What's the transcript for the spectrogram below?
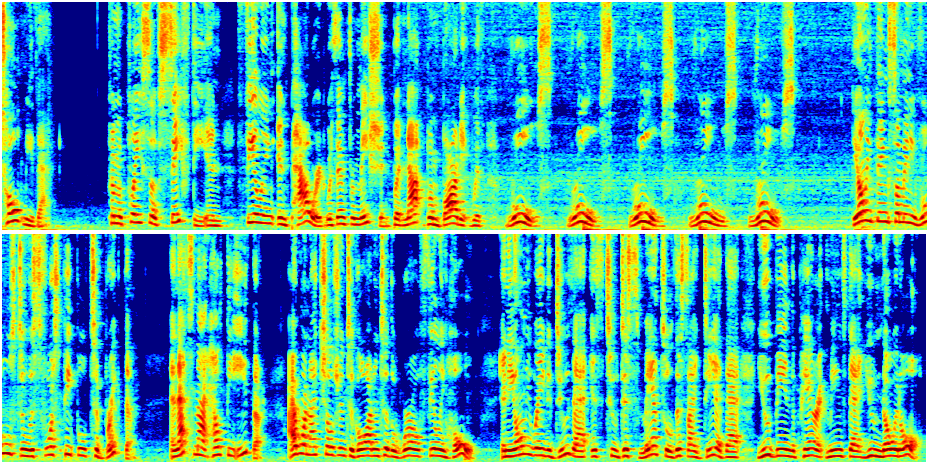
told me that. From a place of safety and feeling empowered with information, but not bombarded with rules rules, rules, rules, rules. The only thing so many rules do is force people to break them. And that's not healthy either. I want our children to go out into the world feeling whole. And the only way to do that is to dismantle this idea that you being the parent means that you know it all.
